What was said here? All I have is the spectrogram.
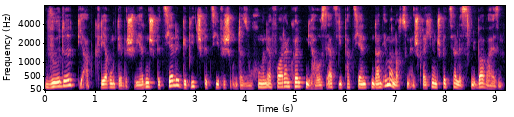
würde die Abklärung der Beschwerden spezielle gebietsspezifische Untersuchungen erfordern, könnten die Hausärzte die Patienten dann immer noch zum entsprechenden Spezialisten überweisen.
